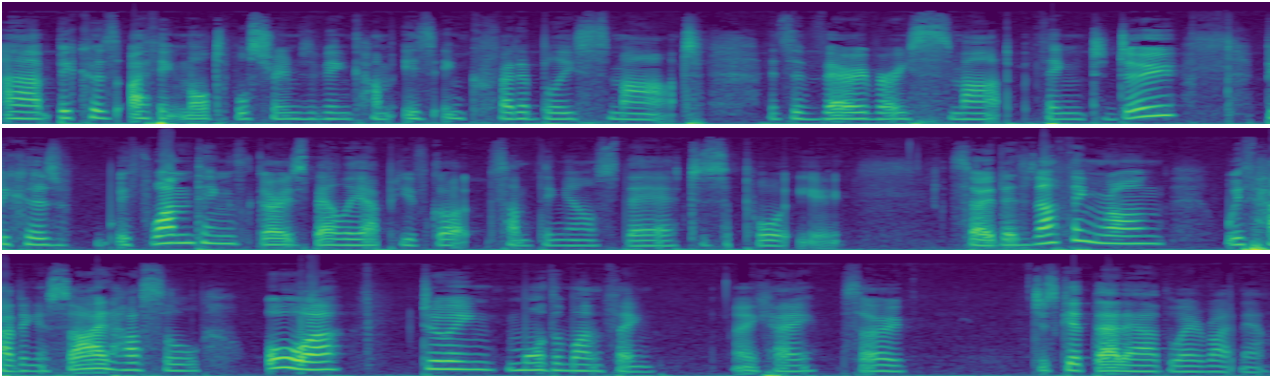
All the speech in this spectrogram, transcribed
Uh, because I think multiple streams of income is incredibly smart. It's a very, very smart thing to do because if one thing goes belly up, you've got something else there to support you. So there's nothing wrong with having a side hustle or doing more than one thing. Okay, so just get that out of the way right now.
